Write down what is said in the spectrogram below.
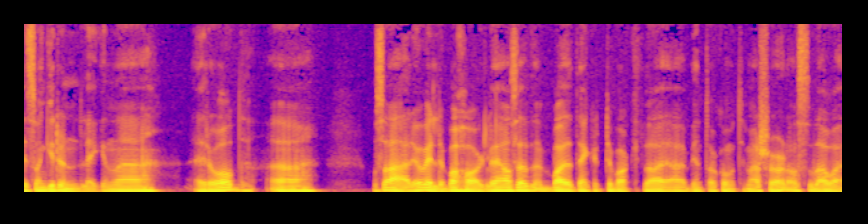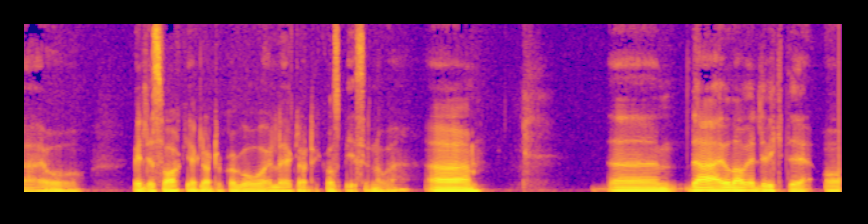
litt sånn grunnleggende råd. Og så er det jo veldig behagelig. altså Jeg bare tenker tilbake da jeg begynte å komme til meg sjøl. Altså, da var jeg jo veldig svak. Jeg klarte ikke å gå eller jeg klarte ikke å spise eller noe. Uh, uh, det er jo da veldig viktig å,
